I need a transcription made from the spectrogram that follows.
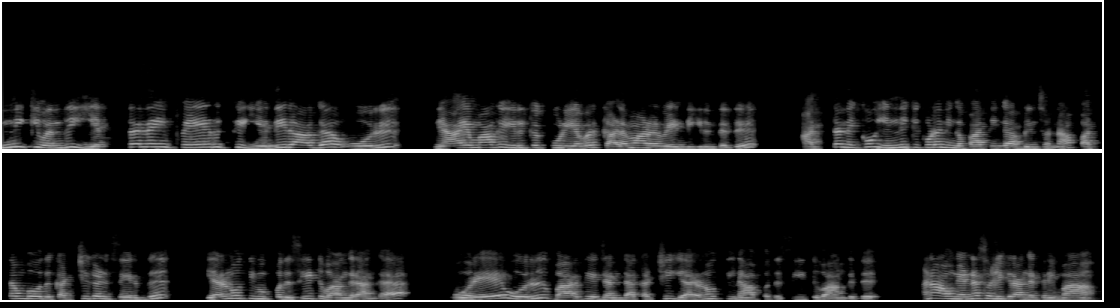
இன்னைக்கு வந்து எத்தனை பேருக்கு எதிராக ஒரு நியாயமாக இருக்கக்கூடியவர் களமாட வேண்டி இருந்தது? அத்தனைக்கும் இன்னைக்கு கூட நீங்க பாத்தீங்க அப்படின்னு சொன்னா பத்தொன்பது கட்சிகள் சேர்ந்து இருநூத்தி முப்பது சீட்டு வாங்குறாங்க. ஒரே ஒரு பாரதிய ஜனதா கட்சி இருநூத்தி நாற்பது சீட்டு வாங்குது. ஆனா அவங்க என்ன சொல்லிக்கிறாங்க தெரியுமா?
